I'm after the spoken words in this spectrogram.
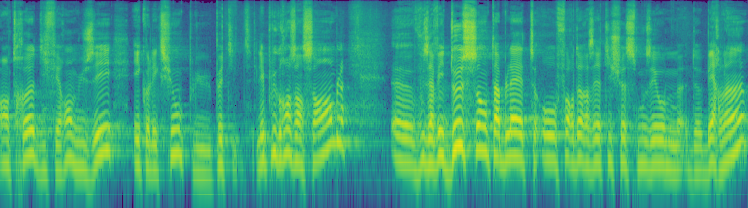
entre différents musées et collections plus petites. Les plus grands ensembles, vous avez 200 tablettes au Vorderasiatisches Museum de Berlin,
